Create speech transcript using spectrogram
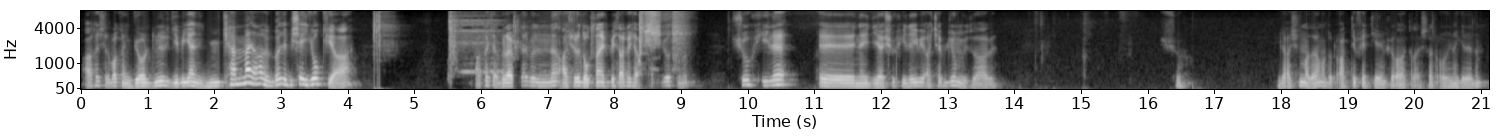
Arkadaşlar bakın gördüğünüz gibi yani mükemmel abi böyle bir şey yok ya. Arkadaşlar grafikler bölümünden aşırı 90 FPS arkadaşlar biliyorsunuz. Şu hile ee, neydi ya şu hileyi bir açabiliyor muyuz abi? Şu Hile açılmadı ama dur aktif et diyelim şu arkadaşlar oyuna girelim.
